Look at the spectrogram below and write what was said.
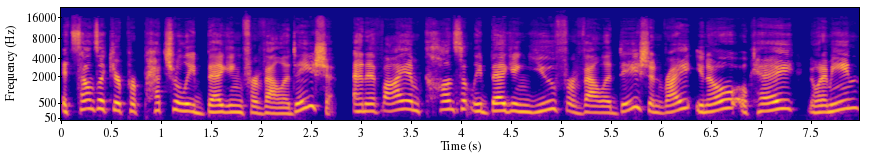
it sounds like you're perpetually begging for validation. And if I am constantly begging you for validation, right? You know, okay, you know what I mean?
